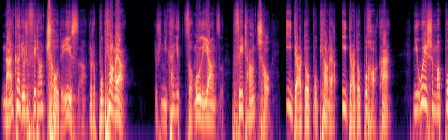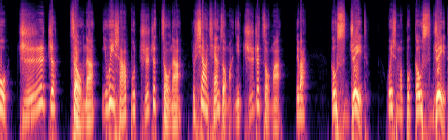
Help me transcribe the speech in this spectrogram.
难看就是非常丑的意思啊，就是不漂亮，就是你看你走路的样子非常丑，一点都不漂亮，一点都不好看。你为什么不？直着走呢？你为啥不直着走呢？就向前走嘛，你直着走嘛，对吧？Go straight，为什么不 go straight？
